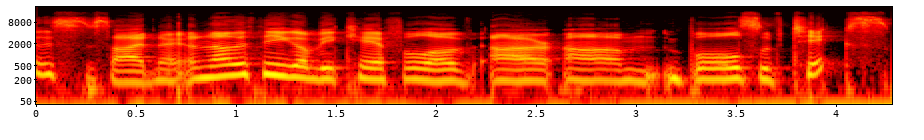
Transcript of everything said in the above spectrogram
this is a side note. Another thing you gotta be careful of are um, balls of ticks,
